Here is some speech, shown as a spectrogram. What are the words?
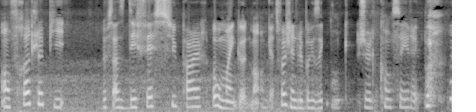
on frotte, là, puis ça se défait super. Oh my god. Bon, regarde, fois, je viens de le briser. Donc, je le conseillerais pas.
